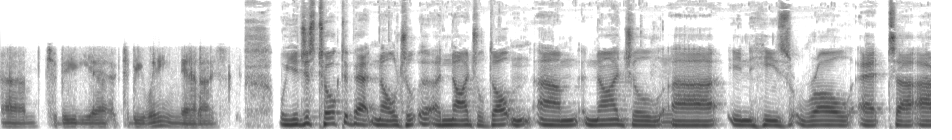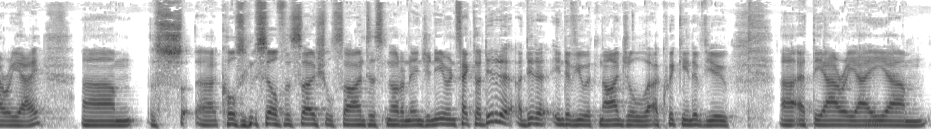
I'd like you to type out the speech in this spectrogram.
um, to be uh, to be winning nowadays. Well, you just talked about Nigel, uh, Nigel Dalton. Um, Nigel, mm-hmm. uh, in his role at uh, REA, um, uh, calls himself a social scientist, not an engineer. In fact, I did a, I did an interview with Nigel, a quick interview uh, at the REA um,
